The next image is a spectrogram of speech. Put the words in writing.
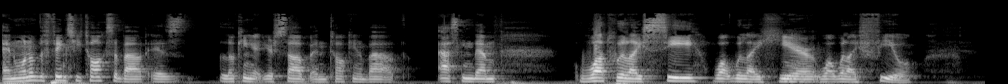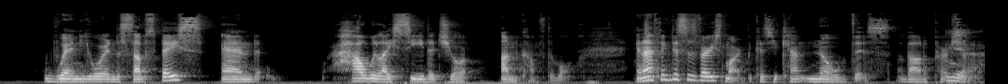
And one of the things she talks about is looking at your sub and talking about asking them, what will I see? What will I hear? What will I feel when you're in the subspace? And how will I see that you're uncomfortable? And I think this is very smart because you can't know this about a person. Yeah.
